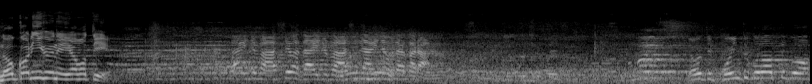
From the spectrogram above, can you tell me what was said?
残り2分ね山本。大丈夫足は大丈夫足大丈夫だから。山本ポイントこだわってこ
